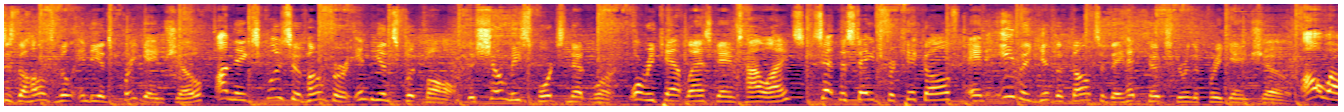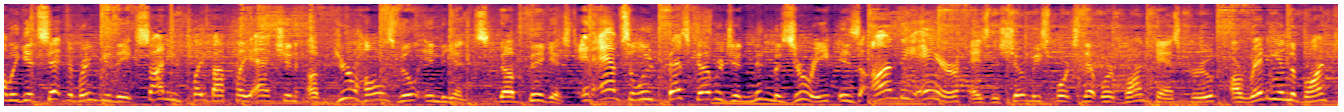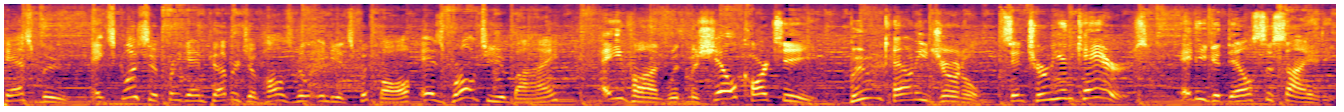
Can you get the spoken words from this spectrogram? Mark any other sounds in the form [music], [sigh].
This is the Hallsville Indians pregame show on the exclusive home for Indians football, the Show Me Sports Network. We'll recap last game's highlights, set the stage for kickoff, and even get the thoughts of the head coach during the pregame show. All while we get set to bring you the exciting play-by-play action of your Hallsville Indians. The biggest and absolute best coverage in mid-Missouri is on the air as the Show Me Sports Network broadcast crew are ready in the broadcast booth. Exclusive pregame coverage of Hallsville Indians football is brought to you by Avon with Michelle Carty, Boone County Journal, Centurion Cares, Eddie Gaedel Society,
